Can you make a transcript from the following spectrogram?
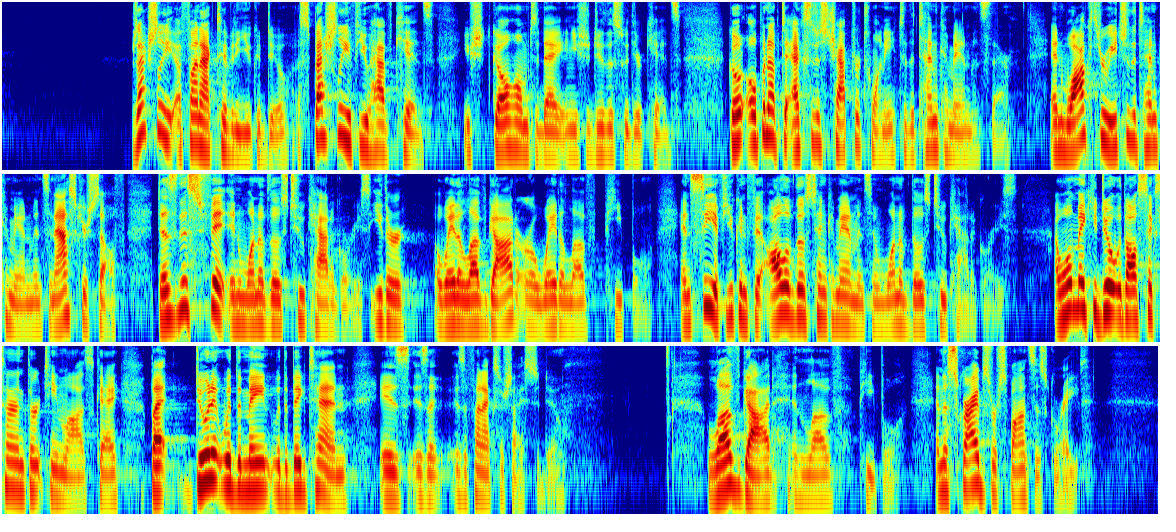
There's actually a fun activity you could do, especially if you have kids. You should go home today and you should do this with your kids. Go open up to Exodus chapter 20 to the 10 commandments there and walk through each of the 10 commandments and ask yourself, does this fit in one of those two categories? Either a way to love God or a way to love people. And see if you can fit all of those 10 commandments in one of those two categories. I won't make you do it with all 613 laws, okay? But doing it with the main with the big 10 is, is, a, is a fun exercise to do. Love God and love people. And the scribe's response is great.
